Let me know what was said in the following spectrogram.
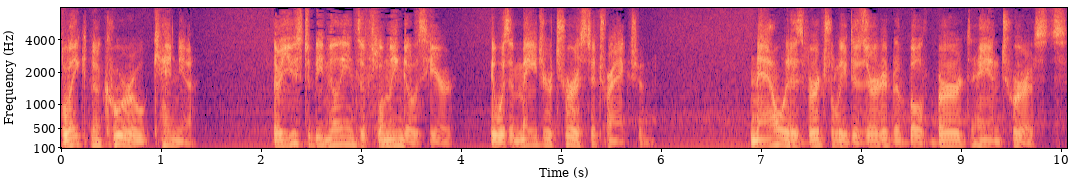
Lake Nakuru, Kenya. There used to be millions of flamingos here. It was a major tourist attraction. Now it is virtually deserted of both birds and tourists.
